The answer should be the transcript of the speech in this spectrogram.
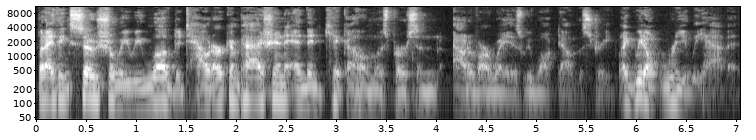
but I think socially we love to tout our compassion and then kick a homeless person out of our way as we walk down the street. Like we don't really have it.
